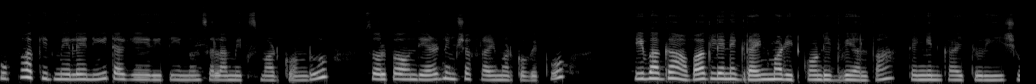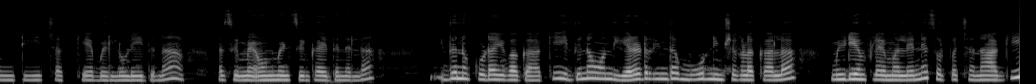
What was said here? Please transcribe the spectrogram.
ಉಪ್ಪು ಹಾಕಿದ ಮೇಲೆ ನೀಟಾಗಿ ಈ ರೀತಿ ಇನ್ನೊಂದು ಸಲ ಮಿಕ್ಸ್ ಮಾಡಿಕೊಂಡು ಸ್ವಲ್ಪ ಒಂದು ಎರಡು ನಿಮಿಷ ಫ್ರೈ ಮಾಡ್ಕೋಬೇಕು. ಇವಾಗ ಆವಾಗಲೇ ಗ್ರೈಂಡ್ ಮಾಡಿ ಇಟ್ಕೊಂಡಿದ್ವಿ ಅಲ್ವಾ? ತೆಂಗಿನಕಾಯಿ ತುರಿ, ಶುಂಠಿ, ಚಕ್ಕೆ, ಬೆಳ್ಳುಳ್ಳಿ ಇದನ್ನು, ಹಸಿ ಮೆ ಒಣಮೆಣ್ಸಿನ್ಕಾಯಿ ಇದನ್ನೆಲ್ಲ ಇದನ್ನು ಕೂಡ ಇವಾಗ ಹಾಕಿ, ಇದನ್ನು ಒಂದು ಎರಡರಿಂದ ಮೂರು ನಿಮಿಷಗಳ ಕಾಲ ಮೀಡಿಯಮ್ ಫ್ಲೇಮಲ್ಲೇ ಸ್ವಲ್ಪ ಚೆನ್ನಾಗಿ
